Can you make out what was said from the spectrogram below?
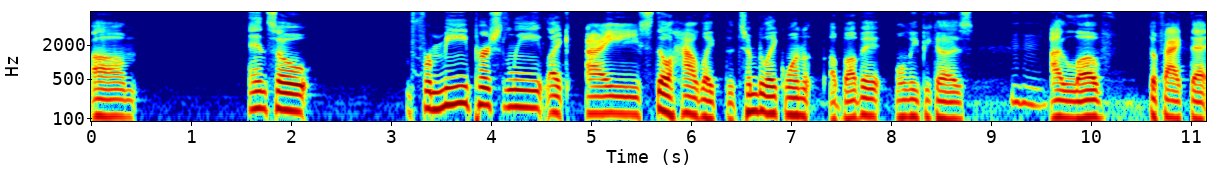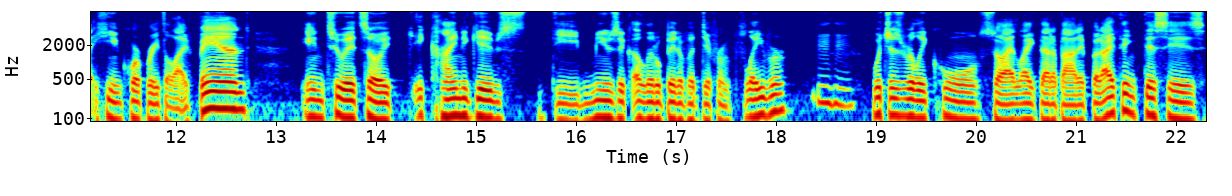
Um, and so for me personally, like I still have like the Timberlake one above it only because I love the fact that he incorporates a live band into it, so it it kind of gives the music a little bit of a different flavor, which is really cool. So I like that about it. But I think this is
